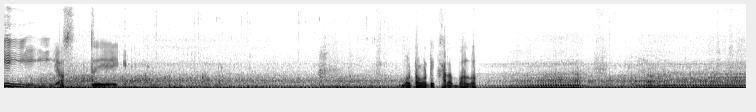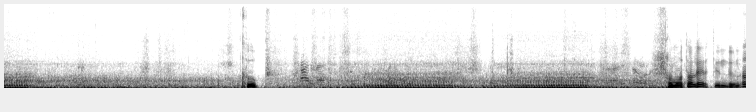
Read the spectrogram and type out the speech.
এই আস্তে। মোটামুটি খারাপ ভালো। খুব। সমতলের তিন্দু, না?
